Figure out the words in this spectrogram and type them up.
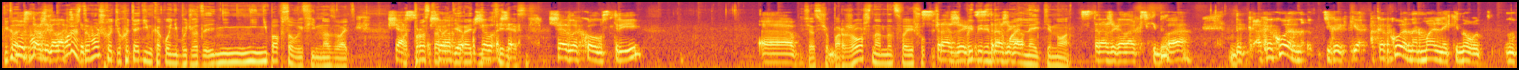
Николай, Ну, ты, можешь, ты Галактики. можешь, ты можешь хоть, хоть один какой-нибудь вот не, не, не попсовый фильм назвать? сейчас. Вот просто ради- ради интереса. Шерлок Холмс 3. Э, Сейчас еще поржешь над, над своей шуточкой. Стражи- Выбери Стражи Гал- нормальное кино. Стражи Галактики 2. Да а какое, тихо, а какое нормальное кино? Вот, ну,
